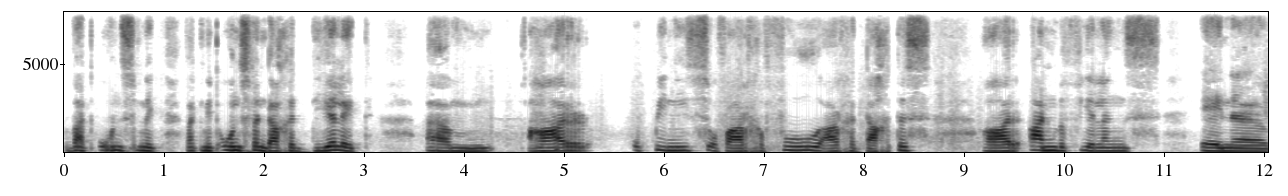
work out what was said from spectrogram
wat ons met wat met ons vandag gedeel het. Um haar opinies of haar gevoel, haar gedagtes, haar aanbevelings en uh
